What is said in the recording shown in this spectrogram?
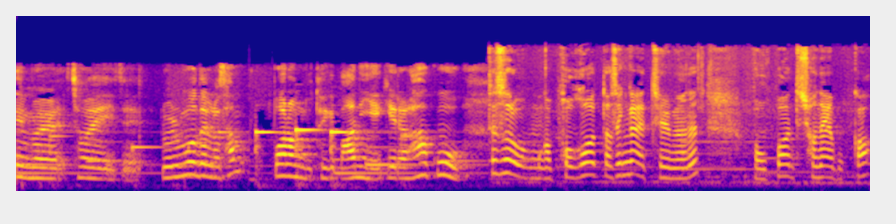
선배님을 저의 이제 롤모델로 삼 오빠랑도 되게 많이 얘기를 하고 스스로 뭔가 버거웠다 생각이 들면은 어, 오빠한테 전화해볼까?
